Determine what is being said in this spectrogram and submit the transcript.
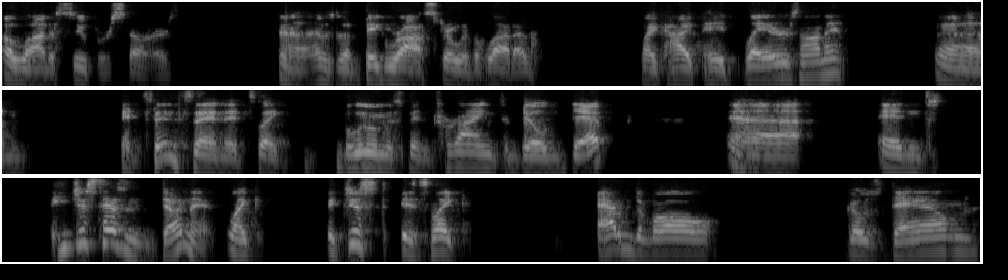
a lot of superstars. Uh, it was a big roster with a lot of like high paid players on it. Um, and since then, it's like Bloom has been trying to build depth, uh, and he just hasn't done it. Like it just is like Adam Duvall goes down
